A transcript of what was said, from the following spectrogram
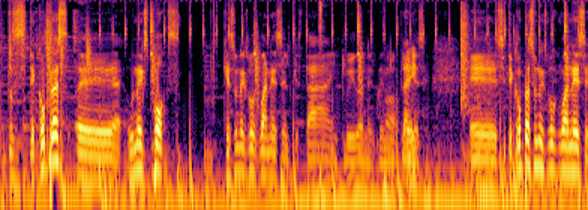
entonces si te compras eh, un Xbox, que es un Xbox One S, el que está incluido en el, en el Ok. plan S. Eh, si te compras un Xbox One S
